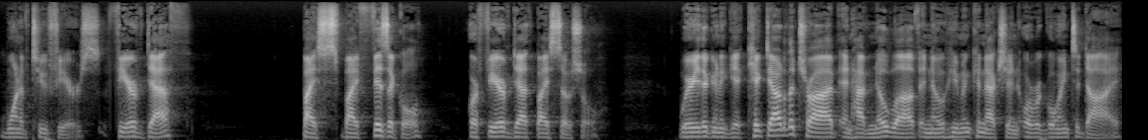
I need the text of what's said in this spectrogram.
one of two fears fear of death by by physical or fear of death by social. We're either going to get kicked out of the tribe and have no love and no human connection or we're going to die.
